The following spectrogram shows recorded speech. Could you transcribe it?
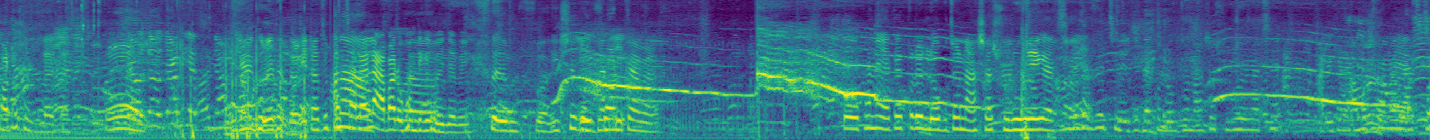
ফটো তুললো ও এখানে ধরে হবে। এটা হচ্ছে চালালে আবার ওখান থেকে হয়ে যাবে। ফ্রন্ট ক্যামেরা তো ওখানে এক এক করে লোকজন আসা শুরু হয়ে গেছে। দেখো লোকজন আসা শুরু হয়ে গেছে। আর এখানে আমার সবাই আসছে।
